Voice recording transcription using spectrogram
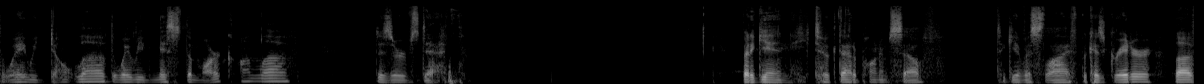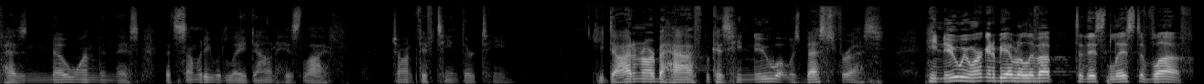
the way we don't love, the way we've missed the mark on love, deserves death. But again, he took that upon himself to give us life because greater love has no one than this that somebody would lay down his life. John 15, 13. He died on our behalf because he knew what was best for us. He knew we weren't going to be able to live up to this list of love,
